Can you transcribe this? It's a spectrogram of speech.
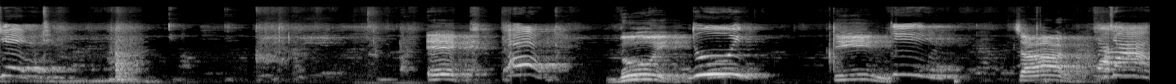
Z এক দুই দুই তিন চার চার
